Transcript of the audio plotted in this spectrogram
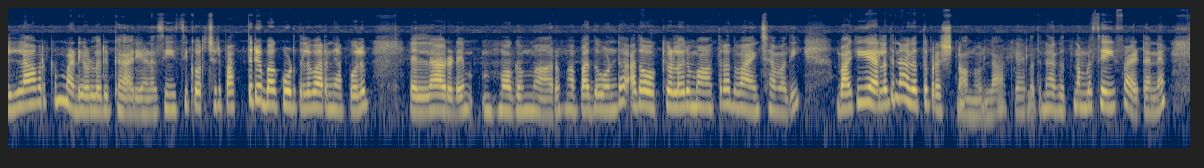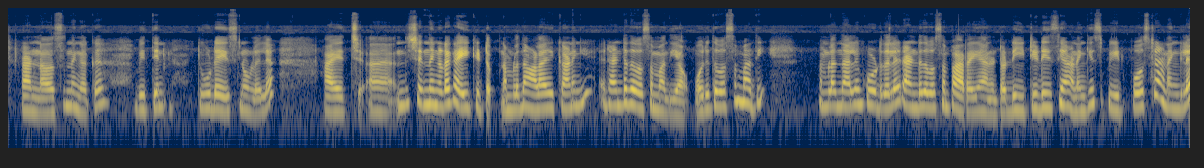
എല്ലാവർക്കും മടിയുള്ളൊരു കാര്യമാണ്. സി സി കുറച്ചൊരു പത്ത് രൂപ കൂടുതൽ പറഞ്ഞാൽ പോലും എല്ലാവരുടെയും മുഖം മാറും. അപ്പോൾ അതുകൊണ്ട് അത് ഓക്കെ ഉള്ളവർ മാത്രം അത് വാങ്ങിച്ചാൽ മതി. ബാക്കി കേരളത്തിനകത്ത് പ്രശ്നമൊന്നുമില്ല. കേരളത്തിനകത്ത് നമ്മൾ സേഫ് ആയിട്ട് തന്നെ റണ്ണേഴ്സ് നിങ്ങൾക്ക് വിത്തിൻ ടു ഡേയ്സിനുള്ളിൽ അയച്ച് എന്ന് വെച്ചാൽ നിങ്ങളുടെ കൈ കിട്ടും. നമ്മൾ നാളെ അയക്കുകയാണെങ്കിൽ രണ്ട് ദിവസം മതിയാവും. ഒരു ദിവസം മതി. നമ്മളെന്നാലും കൂടുതൽ രണ്ട് ദിവസം പറയുകയാണ് കേട്ടോ ഡി ടി ഡി സി ആണെങ്കിൽ സ്പീഡ് പോസ്റ്റ് ആണെങ്കിൽ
